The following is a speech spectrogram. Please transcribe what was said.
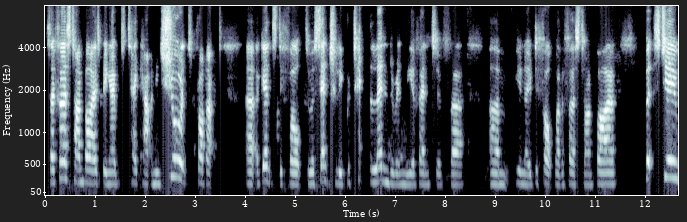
So first time buyers being able to take out an insurance product uh, against default to essentially protect the lender in the event of, uh, um, you know, default by the first time buyer. But Stu,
